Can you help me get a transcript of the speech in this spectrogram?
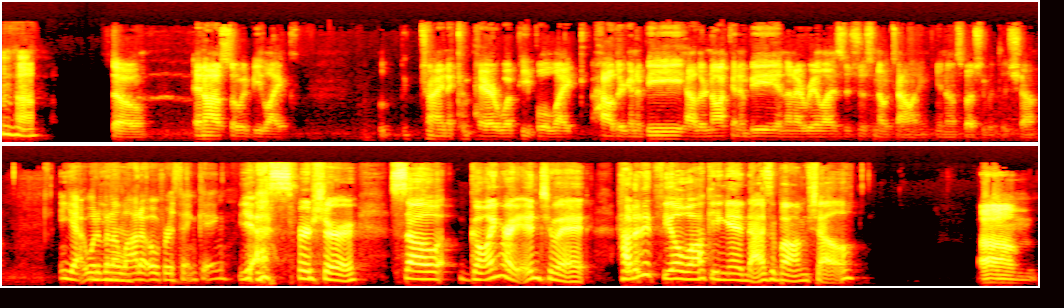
Mm-hmm. Um, so, and I also would be like trying to compare what people like, how they're going to be, how they're not going to be. And then I realized there's just no telling, you know, especially with this show. Yeah, it would have yeah. been a lot of overthinking. Yes, for sure. So, going right into it, how did it feel walking in as a bombshell? Um,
